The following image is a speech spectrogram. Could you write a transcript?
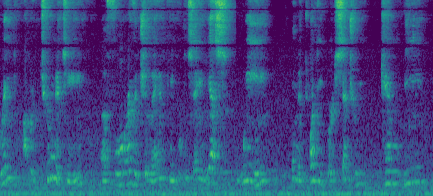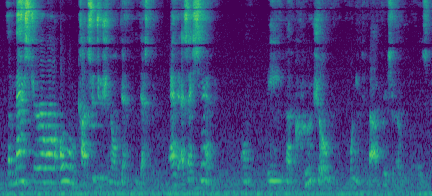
great opportunity uh, for the Chilean people to say, yes, we in the 21st century can be the master of our own constitutional de- destiny. And as I said, um, the uh, crucial point about Brazil is,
